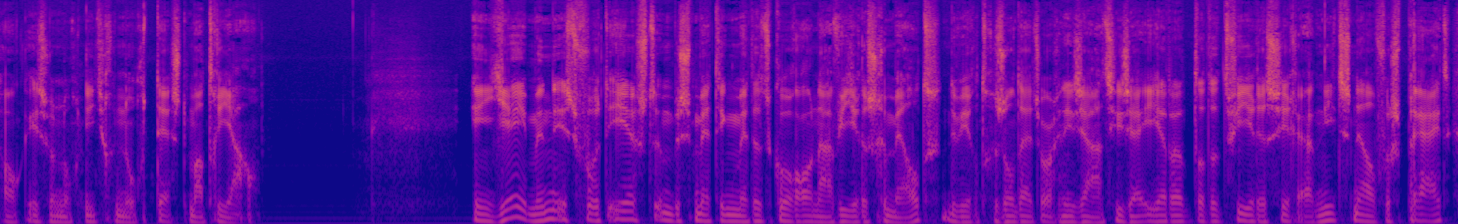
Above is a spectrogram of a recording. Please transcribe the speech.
Ook is er nog niet genoeg testmateriaal. In Jemen is voor het eerst een besmetting met het coronavirus gemeld. De Wereldgezondheidsorganisatie zei eerder dat het virus zich er niet snel verspreidt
